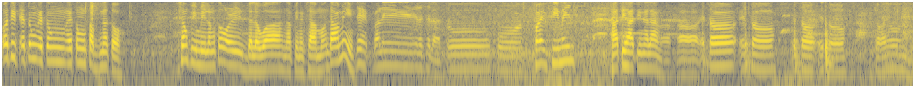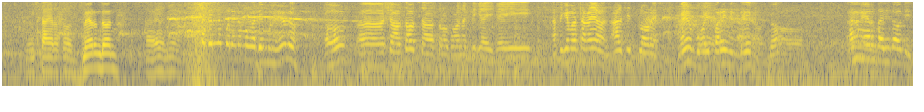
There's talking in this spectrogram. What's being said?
otit, itong, itong, itong tab na to, isang female lang to or dalawa na pinagsama? Ang dami. Hindi, bali na sila. 2, 4, 5 females. Hati-hati na lang. Ah, ito, ito, ito, ito. Tsaka yun, yung styroton. Meron doon. Ah, yun, yun. Tagal na pala ng mga demo na yan, no? Oo, ah, shoutout sa tropa ko nagbigay kay... Nasa Gimaras na ngayon, Alcid Flores. Ngayon, buhay pa rin yung din, no? Oo. Anong meron tayo dito, otit?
